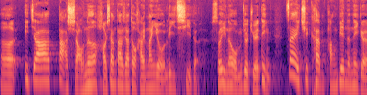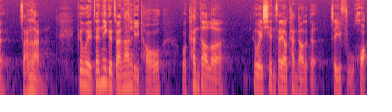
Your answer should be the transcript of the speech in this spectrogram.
呃，一家大小呢好像大家都还蛮有力气的。所以呢，我们就决定再去看旁边的那个展览。各位，在那个展览里头，我看到了各位现在要看到的这一幅画。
